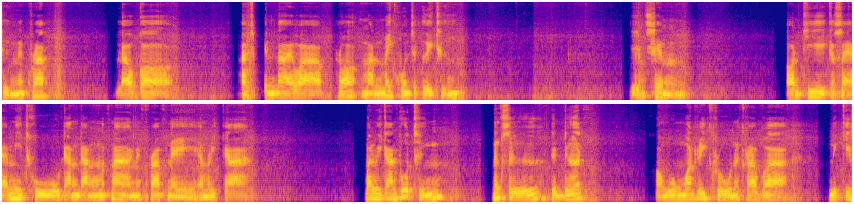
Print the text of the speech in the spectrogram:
ถึงนะครับ แล้วก็อาจจะเป็นได้ว่า เพราะมันไม่ควรจะเอ่ยถึง อย่างเช่น ตอนที่กระแสมีทูดัง ๆ มาก ๆ นะครับในอเมริกา มันมีการพูดถึงหนังสือ The Dirt ของวง Motley Crue นะครับว่านิกกี้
